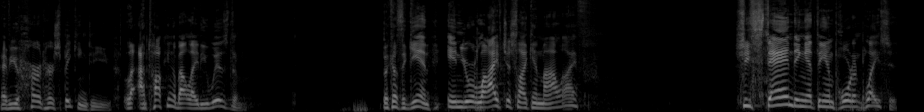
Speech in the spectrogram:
Have you heard her speaking to you? I'm talking about Lady Wisdom. Because again, in your life, just like in my life, she's standing at the important places.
